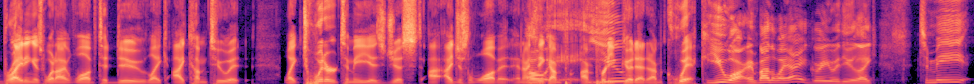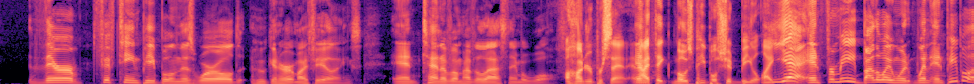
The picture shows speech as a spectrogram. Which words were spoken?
writing is what I love to do. Like I come to it. Like Twitter to me is just I, I just love it, and I Oh, think I'm I'm pretty you- good at it. I'm quick. You are. And by the way, I agree with you. Like, to me, there are 15 people in this world who can hurt my feelings, and 10 of them have the last name of Wolf. hundred percent, and And- I think most people should be like yeah, that. and for me, by the way, when when and people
